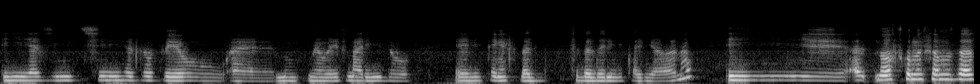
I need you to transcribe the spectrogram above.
e a gente resolveu, é, meu ex-marido, ele tem a cidadania italiana e nós começamos a,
